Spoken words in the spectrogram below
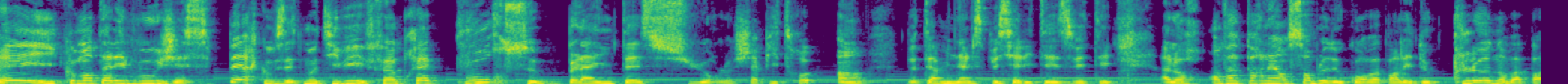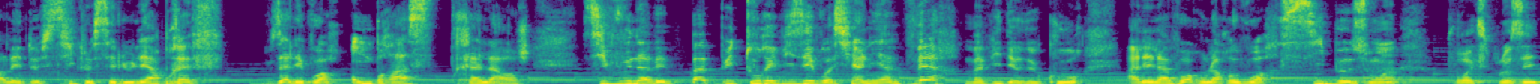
Hey, comment allez-vous? J'espère que vous êtes motivé et fin prêt pour ce blind test sur le chapitre 1 de Terminal Spécialité SVT. Alors, on va parler ensemble de quoi? On va parler de clones, on va parler de cycle cellulaire, bref, vous allez voir, on brasse très large. Si vous n'avez pas pu tout réviser, voici un lien vers ma vidéo de cours. Allez la voir ou la revoir si besoin pour exploser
